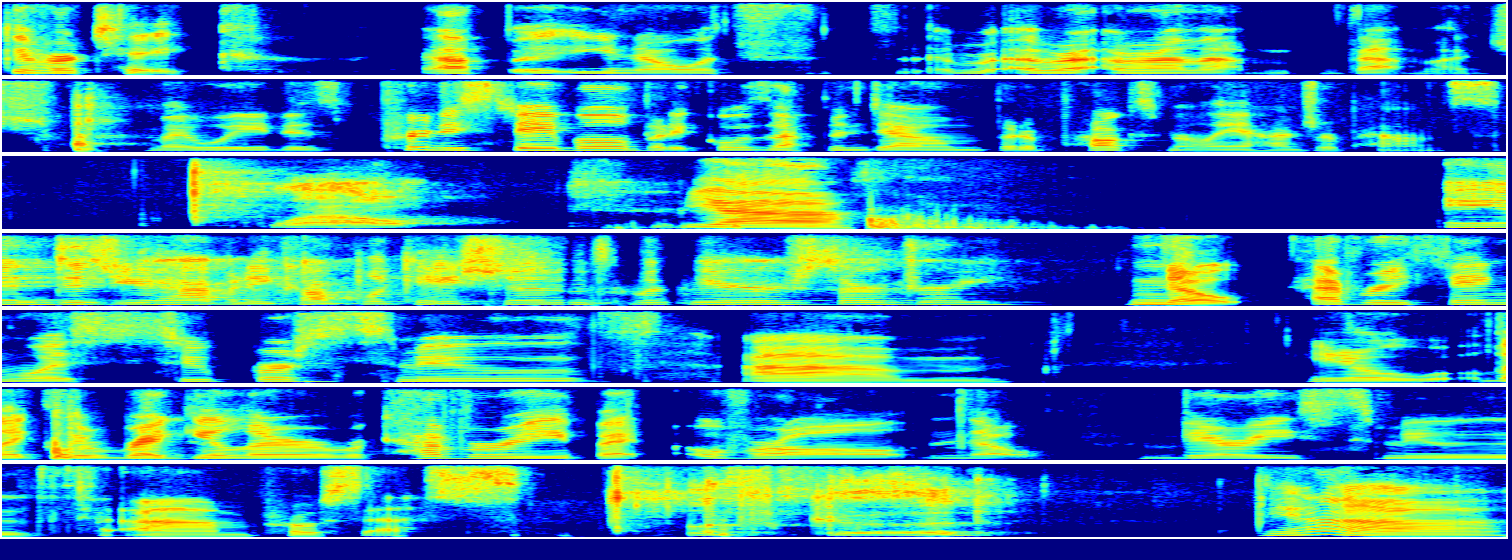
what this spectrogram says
give or take. Up, uh, you know, it's around that that much. My weight is pretty stable, but it goes up and down. But approximately a hundred pounds. Wow. Yeah. And did you have any complications with your surgery? No, everything was super smooth. Um, you know, like the regular recovery, but overall, no, very smooth um, process. That's good. Yeah.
